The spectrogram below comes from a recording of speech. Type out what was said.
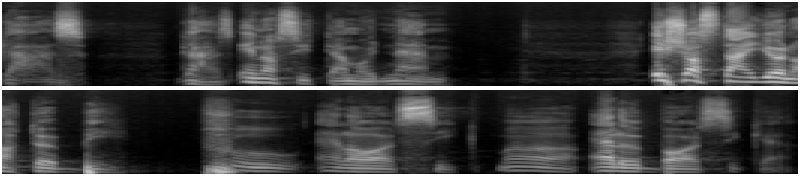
Gáz. Gáz. Én azt hittem, hogy nem. És aztán jön a többi. Fú, elalszik. Előbb alszik el.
